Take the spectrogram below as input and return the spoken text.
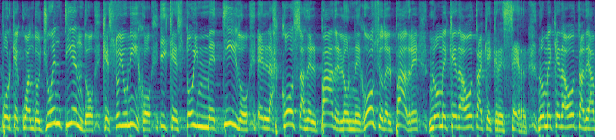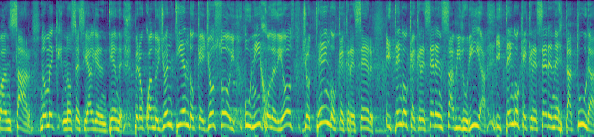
porque cuando yo entiendo que soy un hijo y que estoy metido en las cosas del Padre, los negocios del Padre, no me queda otra que crecer, no me queda otra de avanzar, no me no sé si alguien entiende, pero cuando yo entiendo que yo soy un hijo de Dios, yo tengo que crecer y tengo que crecer en sabiduría y tengo que en estatura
